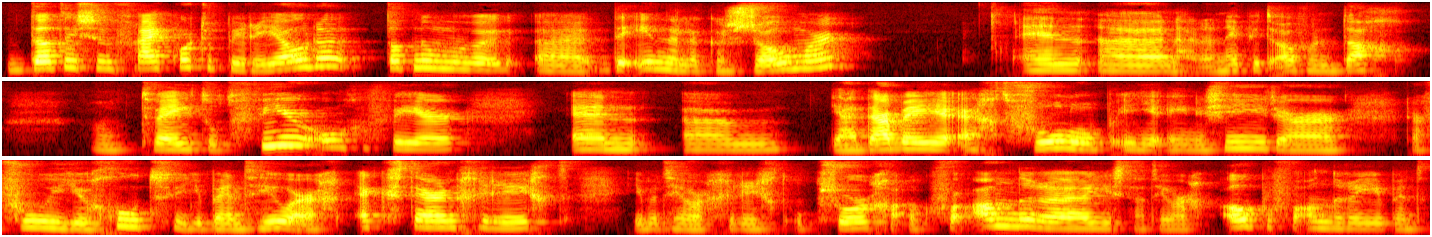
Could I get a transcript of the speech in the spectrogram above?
Dat is een vrij korte periode. Dat noemen we uh, de innerlijke zomer. En uh, nou, dan heb je het over een dag twee tot vier ongeveer. En um, ja, daar ben je echt volop in je energie. Daar, daar voel je je goed. Je bent heel erg extern gericht. Je bent heel erg gericht op zorgen ook voor anderen. Je staat heel erg open voor anderen. Je bent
